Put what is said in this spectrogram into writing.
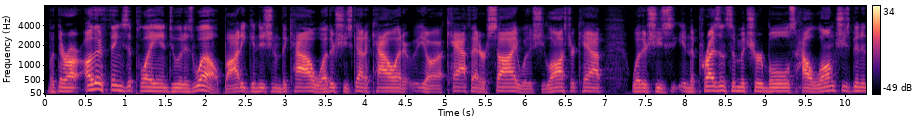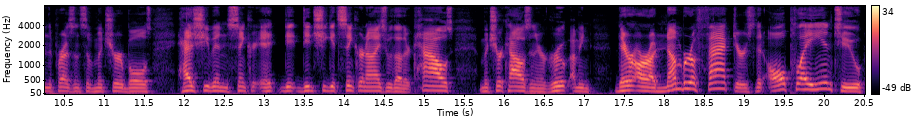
But there are other things that play into it as well. Body condition of the cow, whether she's got a cow at you know a calf at her side, whether she lost her calf, whether she's in the presence of mature bulls, how long she's been in the presence of mature bulls, has she been synch- eh, did she get synchronized with other cows, mature cows in her group? I mean, there are a number of factors that all play into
